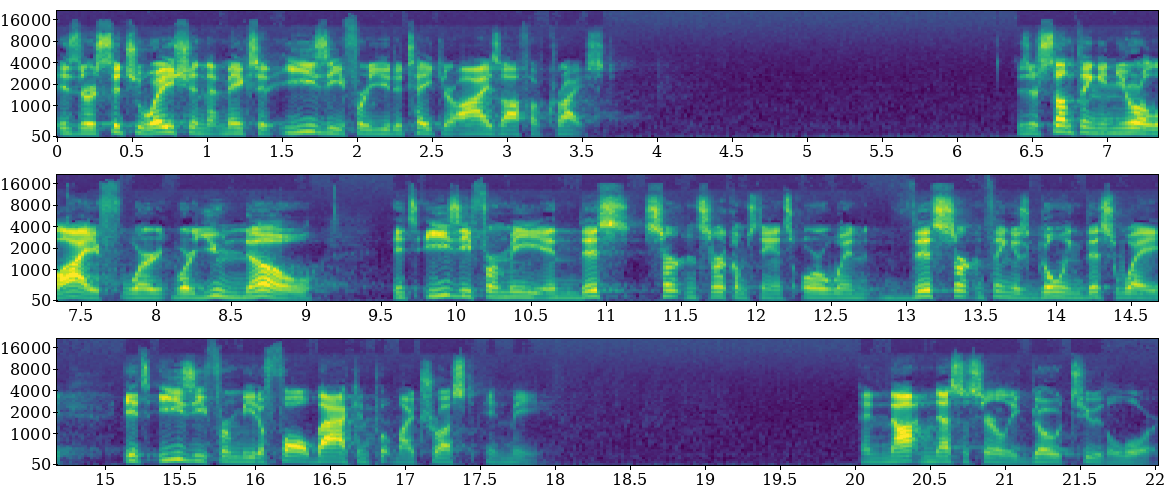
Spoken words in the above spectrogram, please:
Is there a situation that makes it easy for you to take your eyes off of Christ? Is there something in your life where, where you know it's easy for me in this certain circumstance or when this certain thing is going this way, it's easy for me to fall back and put my trust in me and not necessarily go to the Lord.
